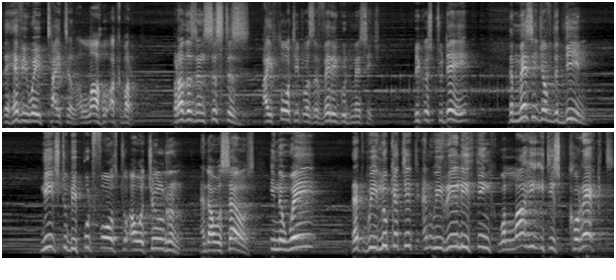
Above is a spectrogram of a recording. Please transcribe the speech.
the heavyweight title. Allahu Akbar. Brothers and sisters, I thought it was a very good message. Because today, the message of the deen needs to be put forth to our children and ourselves in a way that we look at it and we really think, Wallahi, it is correct.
